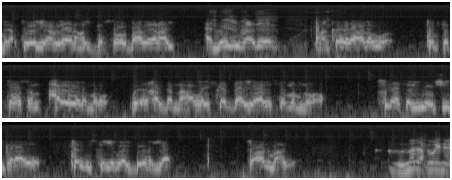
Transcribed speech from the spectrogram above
madaxtooyaan leenahay garsoor baan leenahay. Ha noo yimaadeen? Aan ka wada hadalno. Tubta toosan ha la wada maro. Wixii khaldanna ha layska daayo ha layska mamnuuco. Sidaasaa lagu heshiin karaaye. Termiska iyagu ay doonayaan socon maayo. Madaxweyne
